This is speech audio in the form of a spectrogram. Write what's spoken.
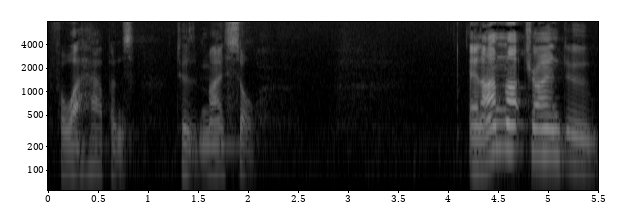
for what happens to my soul. And I'm not trying to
